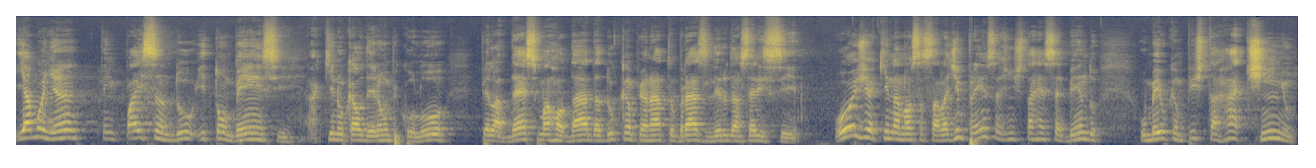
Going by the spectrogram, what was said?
E amanhã tem Paysandu e Tombense aqui no Caldeirão Bicolor pela décima rodada do Campeonato Brasileiro da Série C. Hoje, aqui na nossa sala de imprensa, a gente está recebendo o meio-campista Ratinho,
